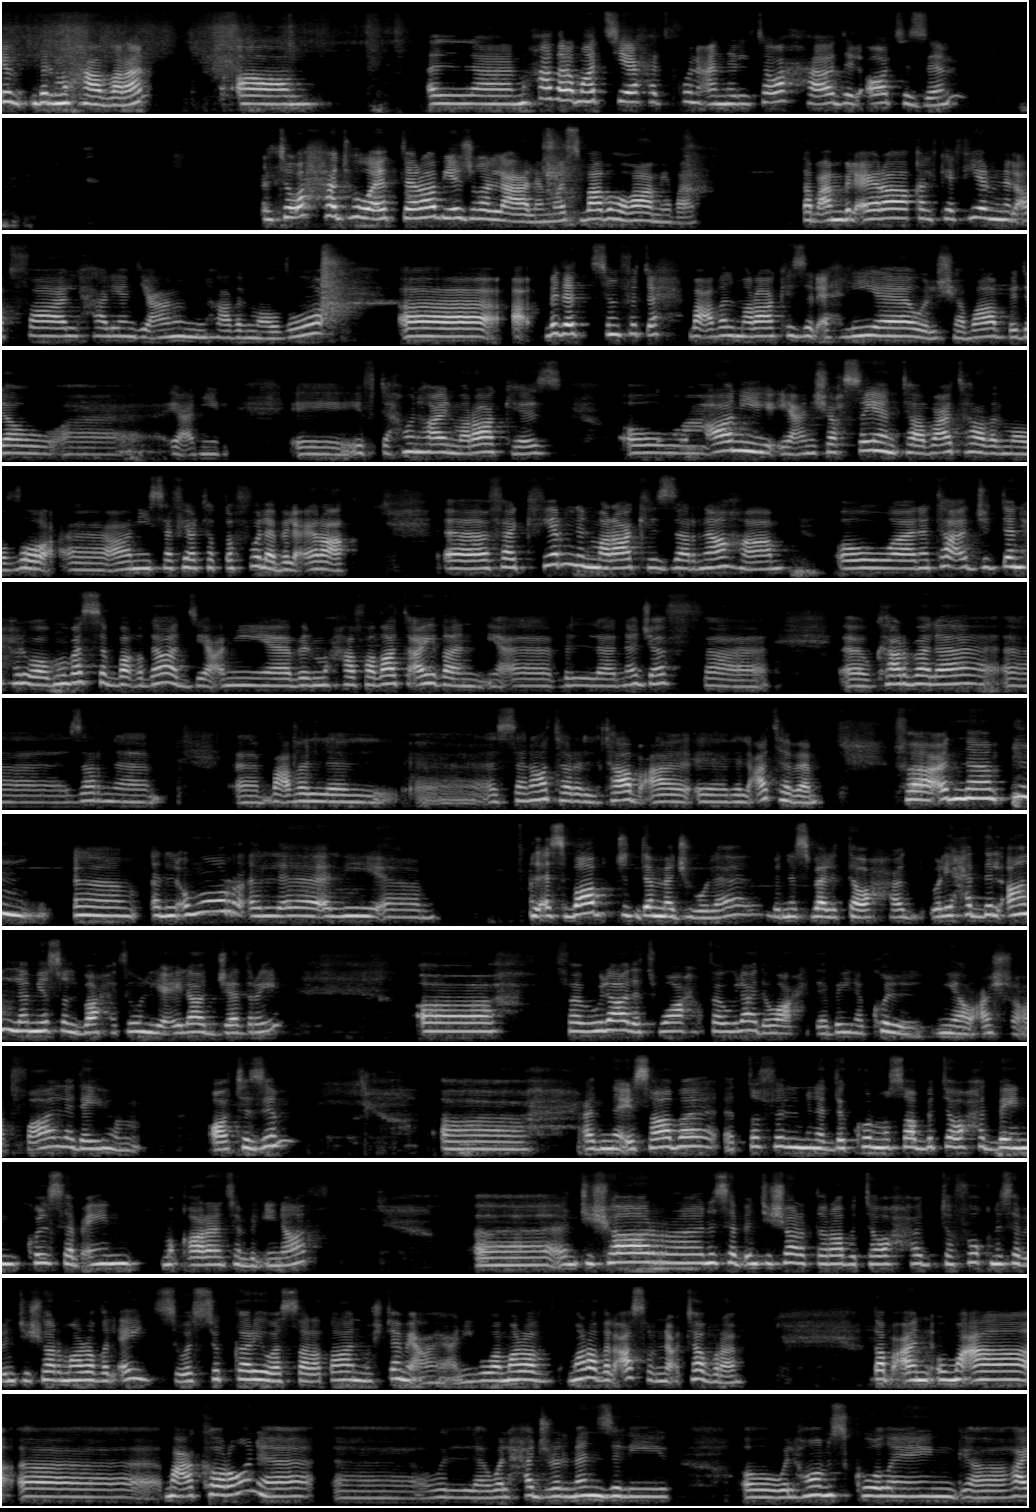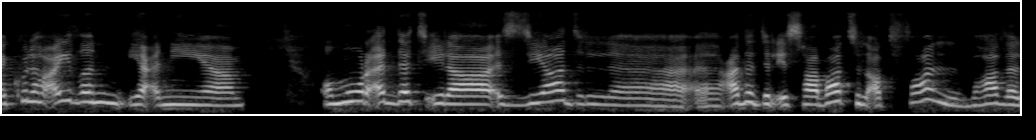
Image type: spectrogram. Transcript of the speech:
بالمحاضرة. المحاضرة مالتي راح تكون عن التوحد الأوتيزم. التوحد هو اضطراب يشغل العالم وأسبابه غامضة. طبعا بالعراق الكثير من الأطفال حاليا يعانون من هذا الموضوع. آه بدأت تنفتح بعض المراكز الأهلية والشباب بدأوا آه يعني يفتحون هاي المراكز. وأني يعني شخصيا تابعت هذا الموضوع آه، أني سفيرة الطفولة بالعراق. آه، فكثير من المراكز زرناها ونتائج جدا حلوة ومو بس ببغداد يعني بالمحافظات أيضا بالنجف وكربلاء زرنا بعض السناتر التابعة للعتبة. فعندنا الأمور اللي الأسباب جدا مجهولة بالنسبة للتوحد ولحد الآن لم يصل الباحثون لعلاج جذري. آه فولادة واحد فولادة واحدة بين كل 110 أطفال لديهم أوتيزم. آه عندنا إصابة الطفل من الذكور مصاب بالتوحد بين كل 70 مقارنة بالإناث. انتشار نسب انتشار اضطراب التوحد تفوق نسب انتشار مرض الايدز والسكري والسرطان مجتمعة. يعني هو مرض مرض العصر نعتبره. طبعا ومع آه، مع كورونا آه، والحجر المنزلي وال homeschooling هاي كلها أيضا يعني أمور أدت إلى ازدياد عدد الإصابات الأطفال بهذا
